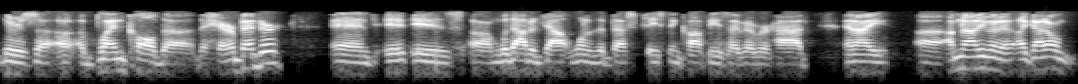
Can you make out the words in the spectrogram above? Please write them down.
there's a, a blend called uh, the Hairbender, and it is um, without a doubt one of the best tasting coffees I've ever had. And I, uh, I'm not even a, like I don't,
